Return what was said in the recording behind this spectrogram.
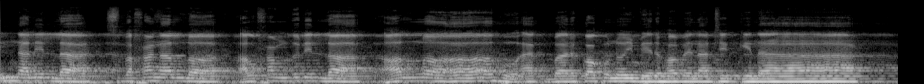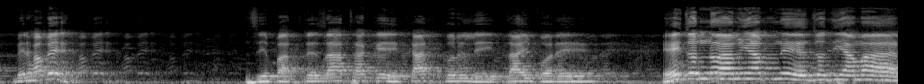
ইন্নালিল্লাহ সুবাহান আল্লাহ আলহামদুলিল্লাহ, আল্লাহ একবার কখনোই বের হবে না, ঠিক কিনা? বের হবে? যে পাত্রে যা থাকে কাট করলেই তাই পরে। এই জন্য আমি আপনি যদি আমার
